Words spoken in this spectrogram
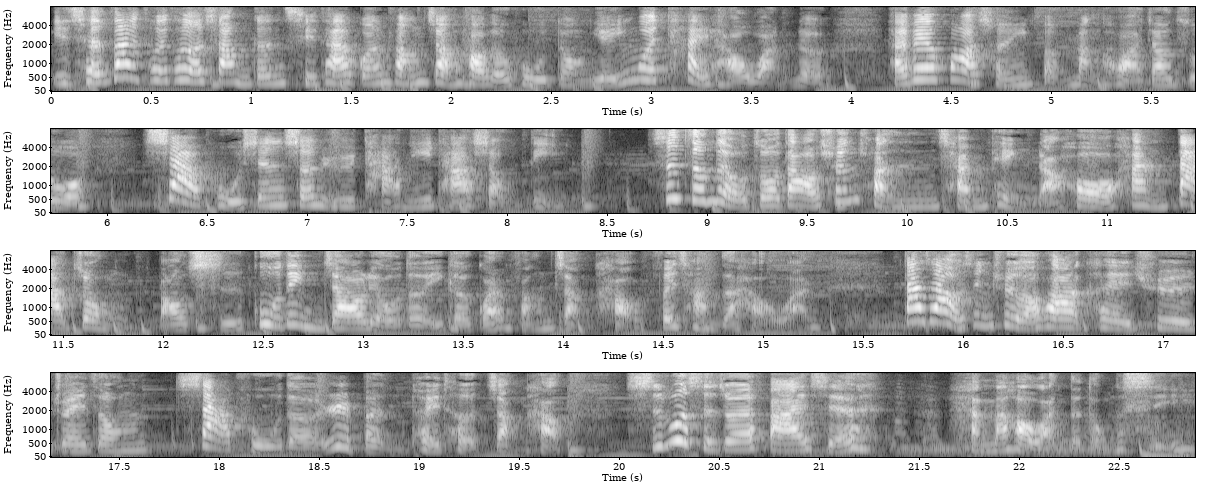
以前在推特上跟其他官方账号的互动，也因为太好玩了，还被画成一本漫画，叫做《夏普先生与塔尼塔小弟》。是真的有做到宣传产品，然后和大众保持固定交流的一个官方账号，非常的好玩。大家有兴趣的话，可以去追踪夏普的日本推特账号，时不时就会发一些 还蛮好玩的东西。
